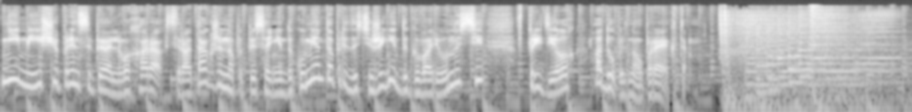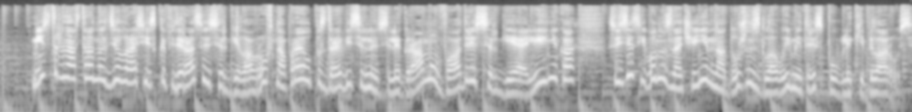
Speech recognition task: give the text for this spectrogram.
не имеющие принципиального характера, а также на подписание документа при достижении договоренности в пределах одобренного проекта. Министр иностранных дел Российской Федерации Сергей Лавров направил поздравительную телеграмму в адрес Сергея Олейника в связи с его назначением на должность главы МИД Республики Беларусь.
